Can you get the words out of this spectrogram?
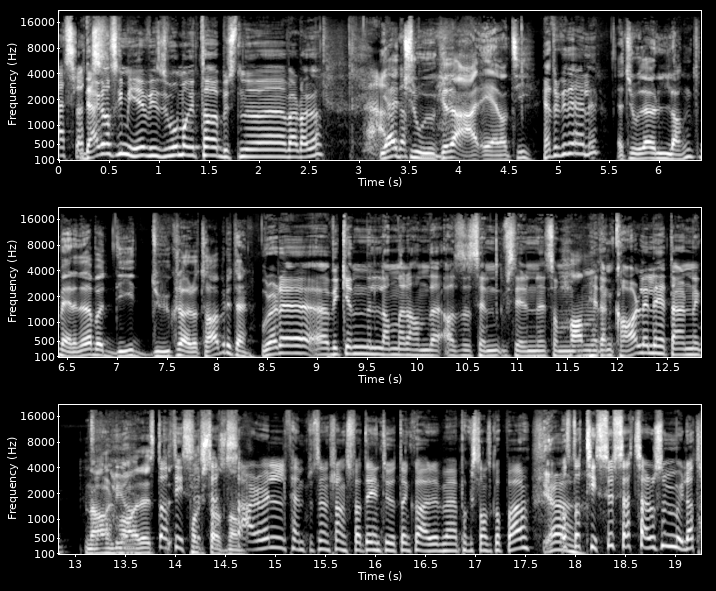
Er slutt. Det er ganske mye. Hvis- Hvor mange tar bussen øh, hver dag, da? Jeg tror jo ikke det er én av ti. Jeg tror ikke det heller. Jeg tror det er jo langt mer enn det. Det er bare de du klarer å ta, brutter'n. Hvor er det, øh, Hvilken land er det han der altså, ser han som Han- Heter han Carl, eller heter han Nei, han har et Statistisk sett så er det vel 5 sjanse for at jeg intervjuet en kar med pakistansk opphav. Yeah. Og statistisk sett så er det også mulig at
